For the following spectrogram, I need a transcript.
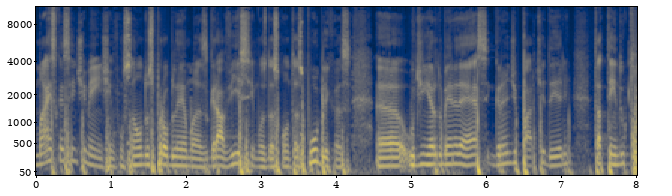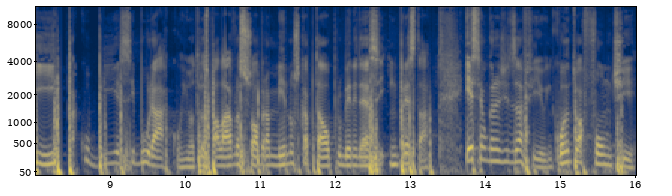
mais recentemente, em função dos problemas gravíssimos das contas públicas, o dinheiro do BNDES, grande parte dele, está tendo que ir cobrir esse buraco. Em outras palavras, sobra menos capital para o BNDES emprestar. Esse é um grande desafio. Enquanto a fonte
